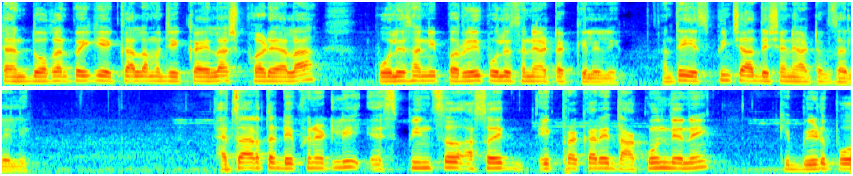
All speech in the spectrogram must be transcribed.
त्या दोघांपैकी एकाला म्हणजे कैलाश फड याला पोलिसांनी परळी पोलिसांनी अटक केलेली आणि ते एस पीच्या आदेशाने अटक झालेली. ह्याचा अर्थ डेफिनेटली एस पींचं असं एक एक प्रकारे दाखवून देणे की बीड पो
